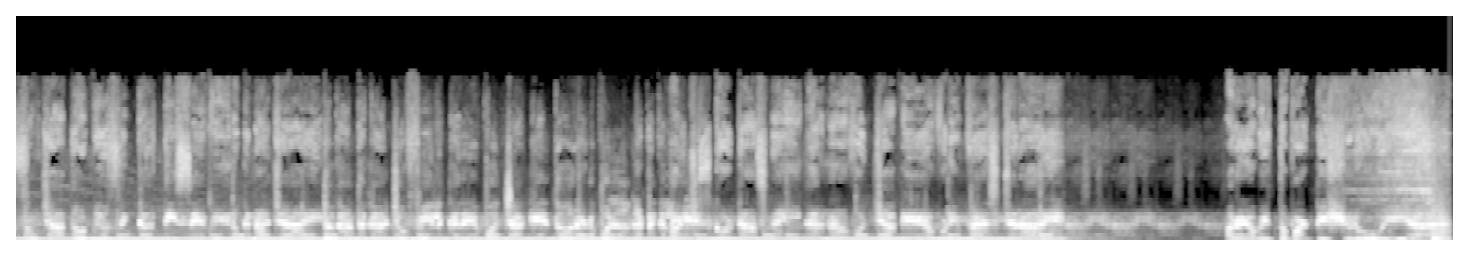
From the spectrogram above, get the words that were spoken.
समझा दो म्यूज़िक गलती से भी रुक ना जाए। धगा धगा जो फील करे, वो जाके दो रेड बुल गटक ले। जिसको डांस नहीं करना, वो जाके अपनी भैंस चराए। अरे, अभी तो पार्टी शुरू हुई है।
